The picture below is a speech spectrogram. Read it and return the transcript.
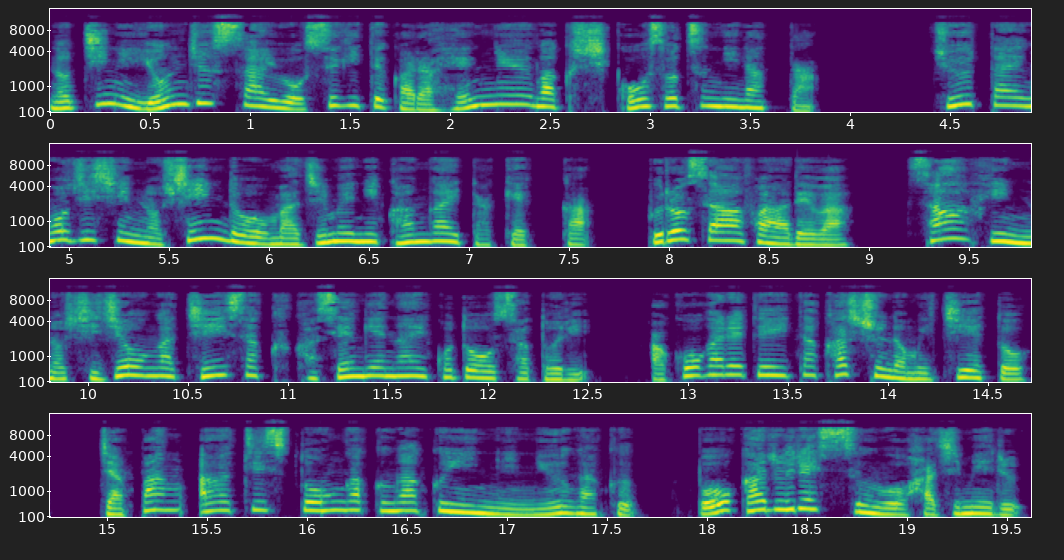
後に40歳を過ぎてから編入学し高卒になった。中退後自身の進路を真面目に考えた結果、プロサーファーでは、サーフィンの市場が小さく稼げないことを悟り、憧れていた歌手の道へと、ジャパンアーティスト音楽学院に入学、ボーカルレッスンを始める。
